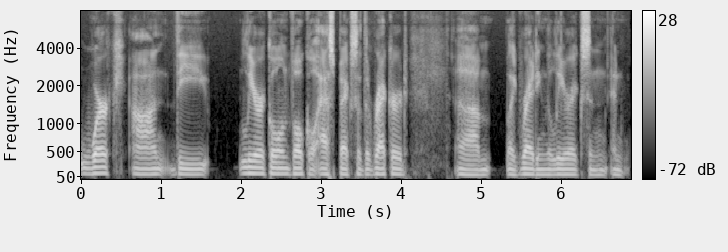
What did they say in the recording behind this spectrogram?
work on the lyrical and vocal aspects of the record, um, like writing the lyrics and, and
